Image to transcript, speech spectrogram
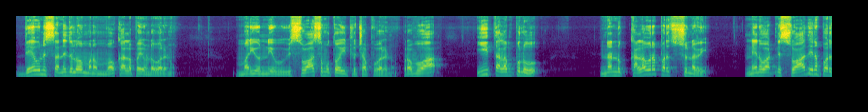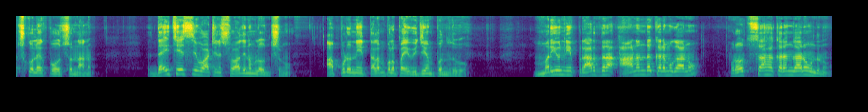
దేవుని సన్నిధిలో మనం మోకాళ్ళపై ఉండవలను. మరియు నీవు విశ్వాసముతో ఇట్లు చెప్పవలను. ప్రభువా ఈ తలంపులు నన్ను కలవరపరుచుచున్నవి. నేను వాటిని స్వాధీనపరుచుకోలేకపోతున్నాను. దయచేసి వాటిని స్వాధీనంలో ఉంచుము. అప్పుడు నీ తలంపులపై విజయం పొందుదువు. మరియు నీ ప్రార్థన ఆనందకరముగాను ప్రోత్సాహకరంగాను ఉండును.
